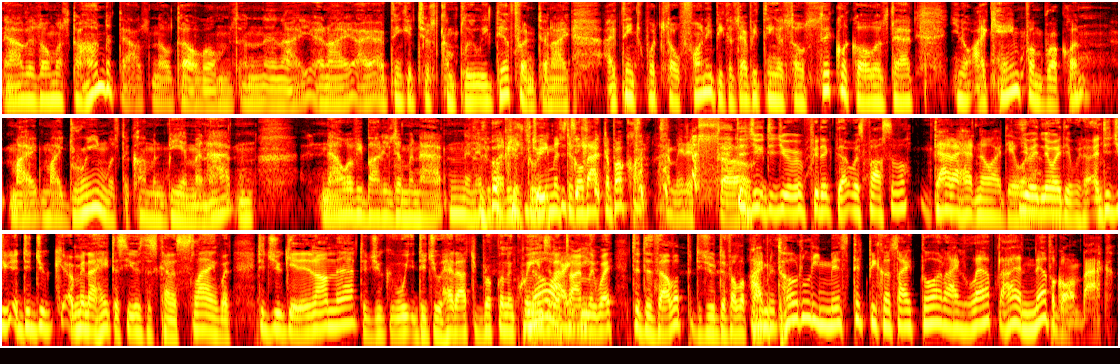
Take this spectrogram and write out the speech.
now there's almost hundred thousand hotel rooms, and, and I and I, I think it's just completely different. And I I think what's so funny because everything is so cyclical is that you know I came from Brooklyn. My my dream was to come and be in Manhattan, now everybody's in Manhattan, and everybody's okay, dream is to go back to Brooklyn. I mean, it's. Uh, did you did you ever predict that was possible? That I had no idea. What you had no idea what. And did you did you? I mean, I hate to use this kind of slang, but did you get in on that? Did you did you head out to Brooklyn and Queens no, in a timely I, way to develop? Did you develop? I totally missed it because I thought I left. I had never gone back.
